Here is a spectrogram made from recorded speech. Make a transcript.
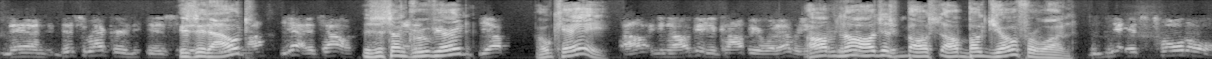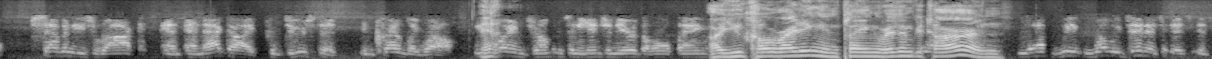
man, this record is. Is it out? Yeah, it's out. is this on Grooveyard? Yep. Okay. I'll, you know, I'll get you a copy or whatever. You I'll no, I'll just I'll, I'll bug Joe for one. Yeah, it's total '70s rock, and and that guy produced it incredibly well. He's Yeah. playing drums and he engineered the whole thing. Are you co-writing and playing rhythm guitar and Yeah, we what we did is it's, it's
